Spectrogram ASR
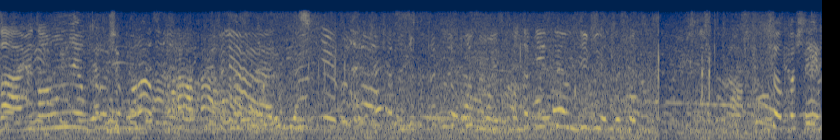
Да, він у мене, короче, раз. Ну, так я дебил, Все, пошли.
